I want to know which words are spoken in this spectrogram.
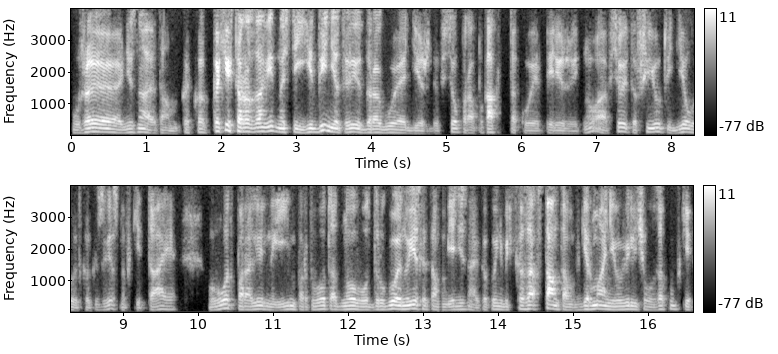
Уже, не знаю, там каких-то разновидностей еды нет и дорогой одежды. Все пропало. Как такое пережить? Ну, а все это шьют и делают, как известно, в Китае. Вот параллельный импорт, вот одно, вот другое. Но если там, я не знаю, какой-нибудь Казахстан там в Германии увеличил закупки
